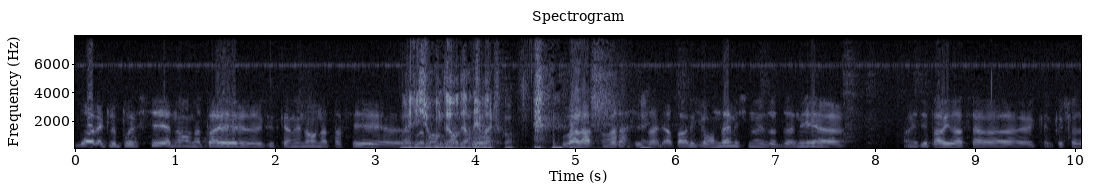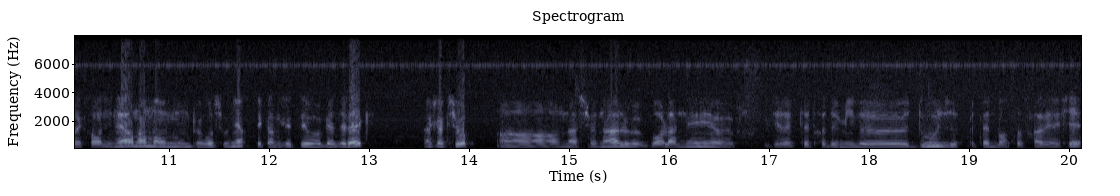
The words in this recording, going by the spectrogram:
Bon, avec le PFC, non, on n'a pas, euh, jusqu'à maintenant, on n'a pas fait. Ouais, Les Girondins en de dernier match, quoi. voilà, voilà, c'est ça, à part les Girondins, mais sinon les autres années, on n'était pas arrivé à faire quelque chose d'extraordinaire. Non, mon, mon plus gros souvenir, c'était quand j'étais au Gazélec, à Ajaccio, en national. Bon, l'année, je dirais peut-être 2012, peut-être, bon, ça sera vérifié.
